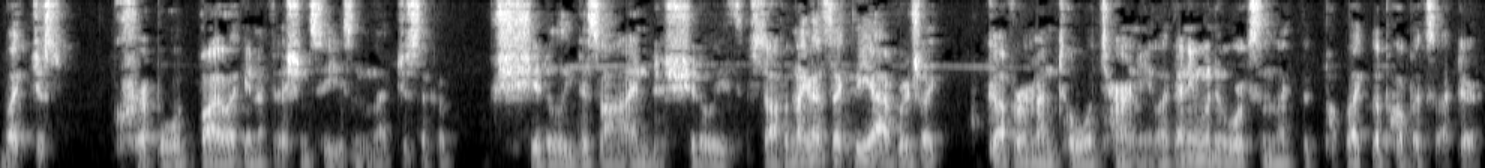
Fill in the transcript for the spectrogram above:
like just crippled by like inefficiencies and like just like a shittily designed shittily stuff. And like that's like the average like governmental attorney. Like anyone who works in like the like the public sector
